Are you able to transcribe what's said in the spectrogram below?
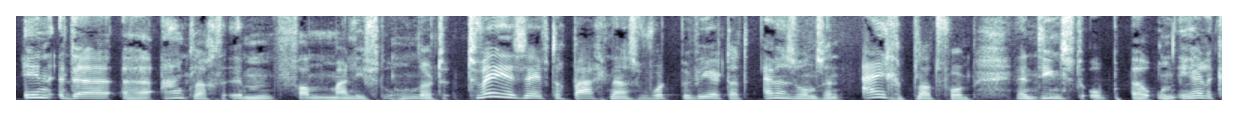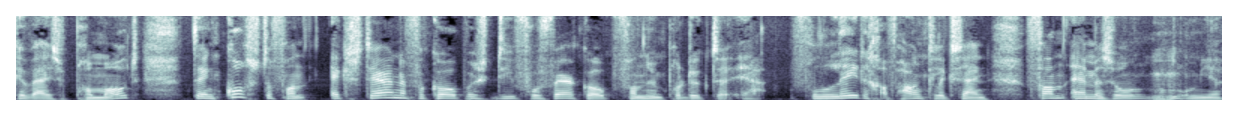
In de uh, aanklacht um, van maar liefst 172 pagina's wordt beweerd dat Amazon zijn eigen platform en diensten op uh, oneerlijke wijze promoot. Ten koste van externe verkopers die voor verkoop van hun producten ja, volledig afhankelijk zijn van Amazon. Mm -hmm. Want om je,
